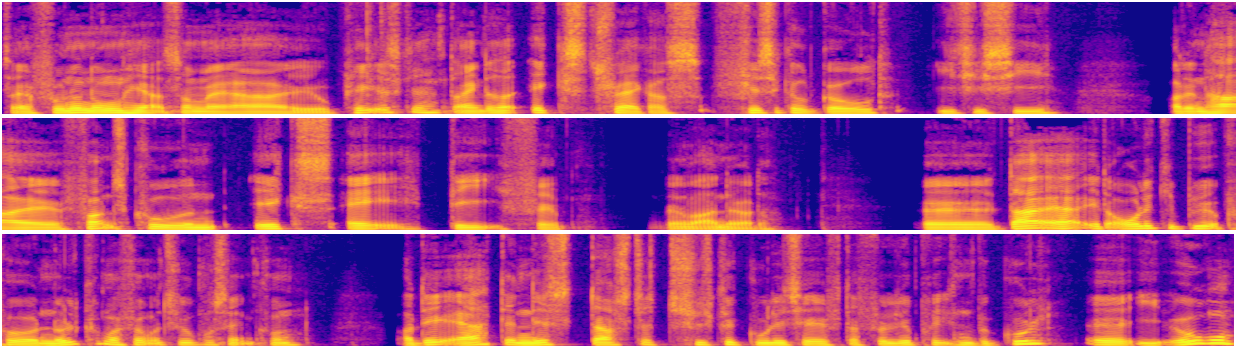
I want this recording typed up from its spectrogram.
Så jeg har fundet nogle her, som er europæiske. Der er en, der hedder X-Trackers Physical Gold ETC, og den har øh, fondskoden XAD5. Den er meget nørdet. Øh, der er et årligt gebyr på 0,25 procent kun, og det er den næststørste tyske guld-ETF, der følger prisen på guld øh, i euro,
